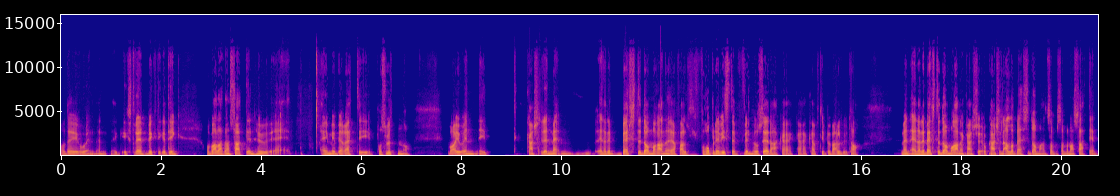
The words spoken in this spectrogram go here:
Og det er jo en, en ekstremt viktig ting. Og bare at han satt inn hun eh, Amy Beretti på slutten nå, var jo en, kanskje den, en av de beste dommerne, i hvert fall. Forhåpentligvis det vil vi jo se da, hva, hva, hva type valg hun tar. Men en av de beste dommerne, kanskje, og kanskje den aller beste dommeren som, som man har satt inn.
